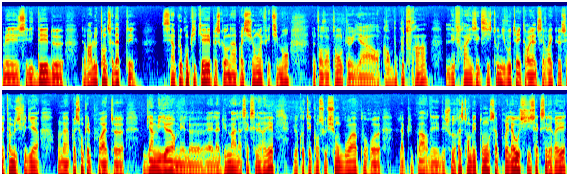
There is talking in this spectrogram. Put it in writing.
mais c'est l'idée d'avoir le temps de s'adapter. C'est un peu compliqué parce qu'on a l'impression, effectivement, de temps en temps, qu'il y a encore beaucoup de freins. Les freins, ils existent au niveau territorial. C'est vrai que cette fameuse filière, on a l'impression qu'elle pourrait être euh, bien meilleure, mais elle a du mal à s'accélérer. Le côté construction bois pour euh, la plupart des, choses restent en béton, ça pourrait là aussi s'accélérer.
